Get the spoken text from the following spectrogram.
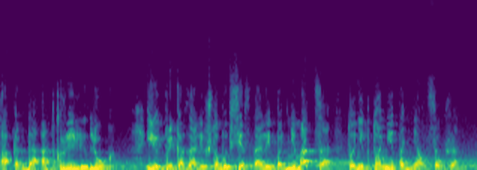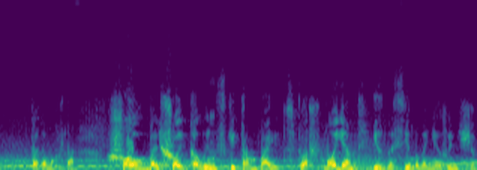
А когда открыли люк и приказали, чтобы все стали подниматься, то никто не поднялся уже, потому что шел большой колымский трамвай, сплошное изнасилование женщин.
